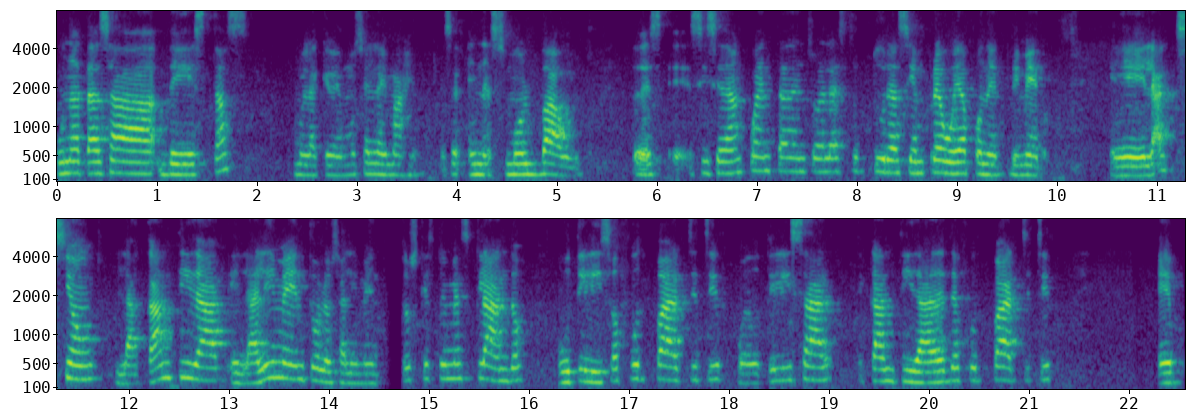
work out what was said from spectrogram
una taza de estas, como la que vemos en la imagen, en a small bowl. Entonces, eh, si se dan cuenta dentro de la estructura, siempre voy a poner primero eh, la acción, la cantidad, el alimento, los alimentos que estoy mezclando. Utilizo food partitive, puedo utilizar cantidades de food partitive. Eh,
